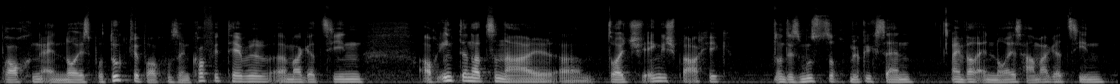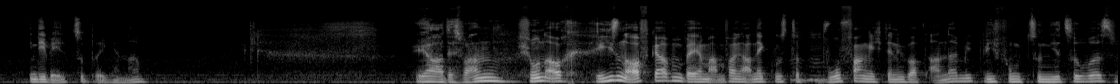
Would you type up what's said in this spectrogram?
brauchen ein neues Produkt, wir brauchen so ein Coffee Table Magazin, auch international, äh, deutsch, englischsprachig. Und es muss doch möglich sein, einfach ein neues Haarmagazin in die Welt zu bringen. Ne? Ja, das waren schon auch Riesenaufgaben, weil ich am Anfang auch nicht gewusst habe, mhm. wo fange ich denn überhaupt an damit? Wie funktioniert sowas?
